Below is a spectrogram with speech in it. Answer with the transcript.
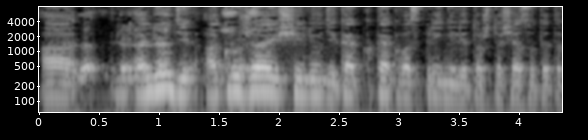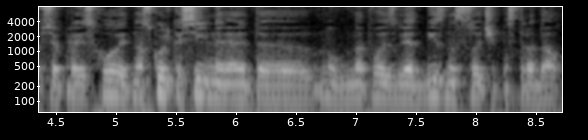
А, а люди, окружающие люди, как, как восприняли то, что сейчас вот это все происходит? Насколько сильно это, ну, на твой взгляд, бизнес в Сочи пострадал?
